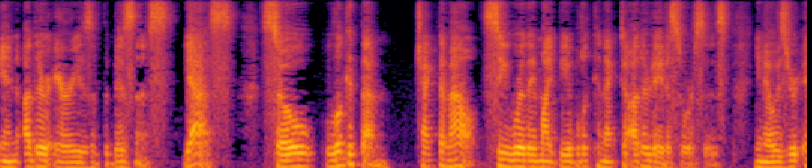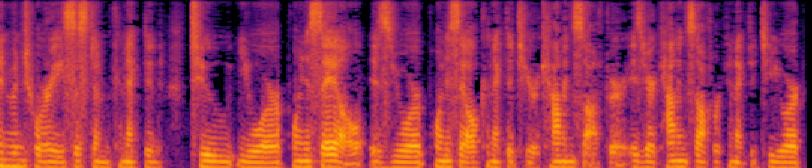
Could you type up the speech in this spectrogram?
in other areas of the business? Yes. So look at them. Check them out. See where they might be able to connect to other data sources. You know, is your inventory system connected to your point of sale? Is your point of sale connected to your accounting software? Is your accounting software connected to your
